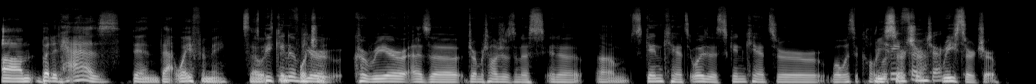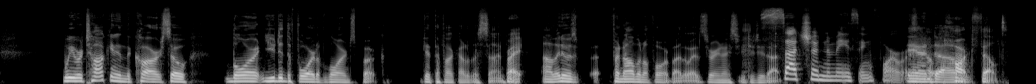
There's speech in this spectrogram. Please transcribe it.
Um, but it has been that way for me. So speaking of your career as a dermatologist in a in a um, skin cancer, what is it? Skin cancer? What was it called? Researcher. Researcher. Researcher. We were talking in the car. So Lauryn, you did the forward of Lauryn's book get the fuck out of the sun. Right. Um, and it was phenomenal forward, by the way. It's very nice of you to do that. Such an amazing forward. And um, heartfelt.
